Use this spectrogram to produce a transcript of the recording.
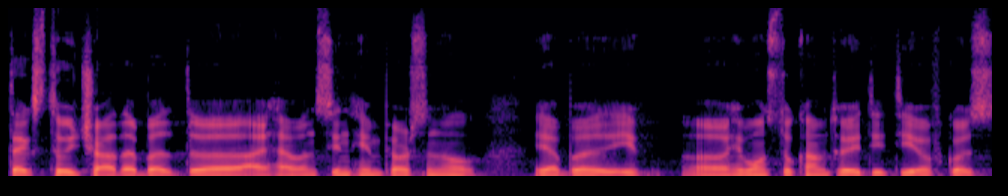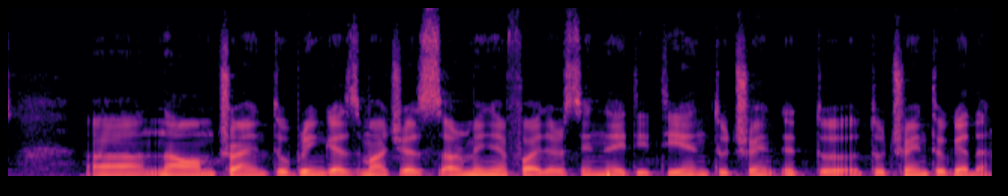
text to each other, but I haven't seen him personal. Yeah, but if he wants to come to ATT, of course, uh, now I'm trying to bring as much as Armenian fighters in ATT and to train uh, to, to train together.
